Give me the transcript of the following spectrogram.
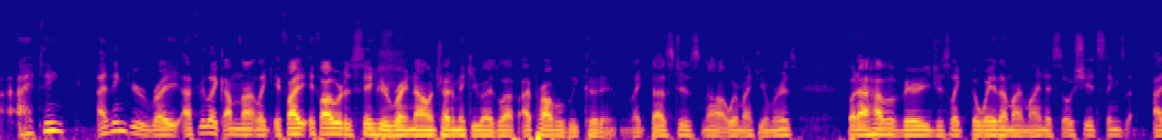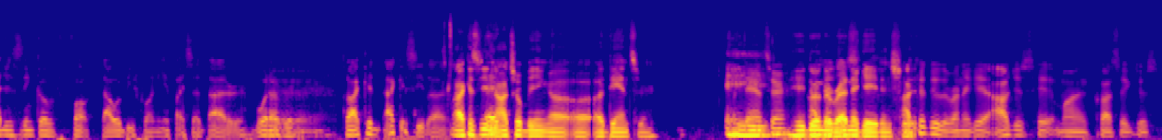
I- I think I think you're right. I feel like I'm not like if I if I were to sit here right now and try to make you guys laugh, I probably couldn't. Like that's just not where my humor is. But I have a very just like the way that my mind associates things. I just think of fuck that would be funny if I said that or whatever. Yeah, yeah, yeah. So I could I could see that. I could see Hey. Nacho being a, a, a dancer. A Hey. dancer. He doing the could just- renegade and shit. I could do the renegade. I'll just hit my classic, just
